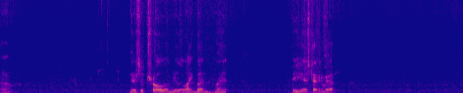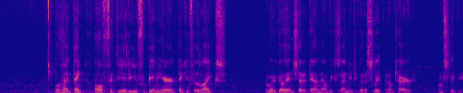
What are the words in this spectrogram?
Um, there's a troll under the like button. What? What are you guys talking about? Well, I thank all 58 of you for being here. Thank you for the likes. I'm going to go ahead and shut it down now because I need to go to sleep and I'm tired. I'm sleepy.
